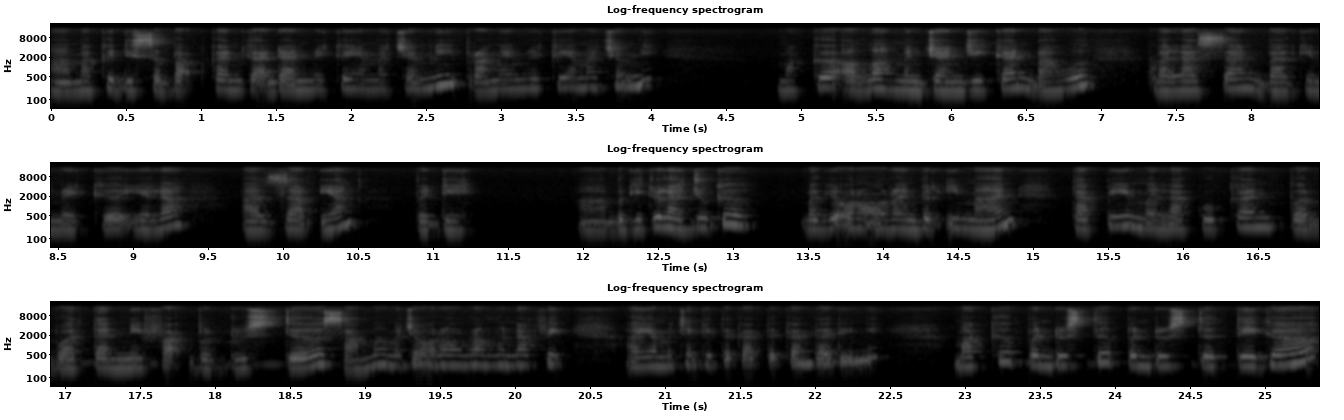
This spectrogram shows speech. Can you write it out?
Ha, maka disebabkan keadaan mereka yang macam ni, perangai mereka yang macam ni, maka Allah menjanjikan bahawa balasan bagi mereka ialah azab yang pedih. Ha, begitulah juga bagi orang-orang yang beriman tapi melakukan perbuatan nifak berdusta sama macam orang-orang munafik ha, yang macam kita katakan tadi ni maka pendusta-pendusta tega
